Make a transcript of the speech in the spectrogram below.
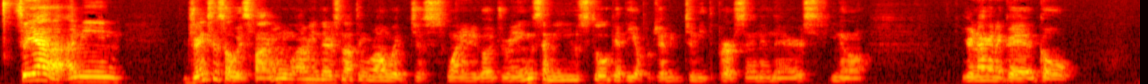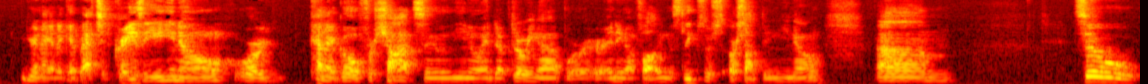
so yeah, I mean, drinks is always fine. I mean, there's nothing wrong with just wanting to go drinks. I mean, you still get the opportunity to meet the person, and there's you know, you're not gonna go, you're not gonna get batshit crazy, you know, or kind of go for shots and you know end up throwing up or ending up falling asleep or, or something, you know. Um, so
